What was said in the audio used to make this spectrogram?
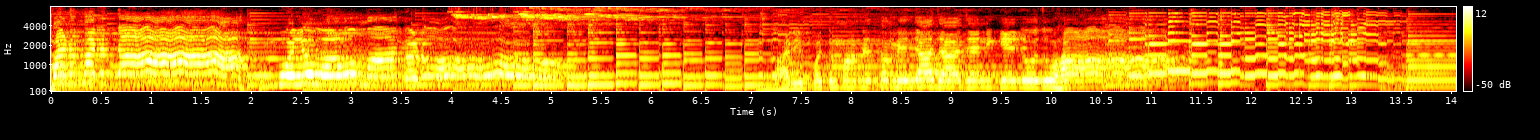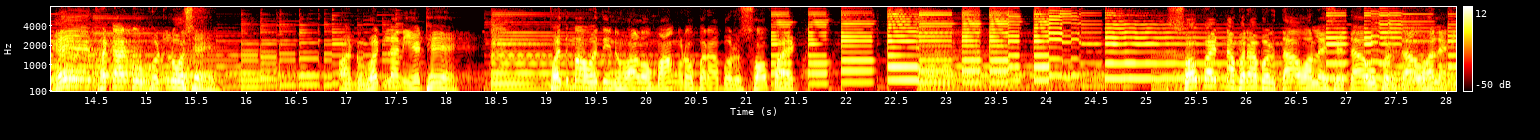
પણ મરતા બોલ્યો વાળો માંગડો મારી પદ્માને તમે જાજા જઈને કે જો જુહા હે ખટાટો વડલો છે. અને વડલાની હેઠે પદ્માવતીનો વાળો માંગડો બરાબર સોપાટ સોપાટના બરાબર દાવ હલે છે, દાવ ઉપર દાવ હલે ને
